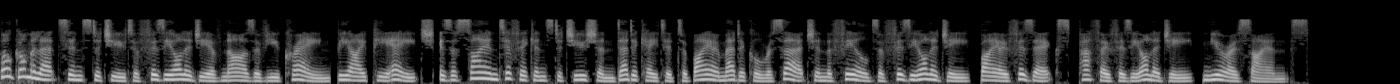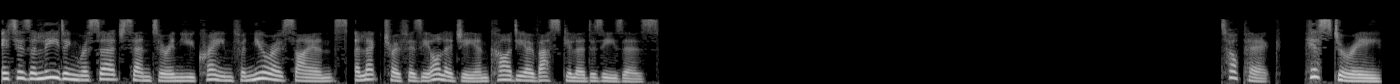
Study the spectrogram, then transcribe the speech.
Bogomolets Institute of Physiology of NAS of Ukraine is a scientific institution dedicated to biomedical research in the fields of physiology, biophysics, pathophysiology, neuroscience. It is a leading research center in Ukraine for neuroscience, electrophysiology and cardiovascular diseases. History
